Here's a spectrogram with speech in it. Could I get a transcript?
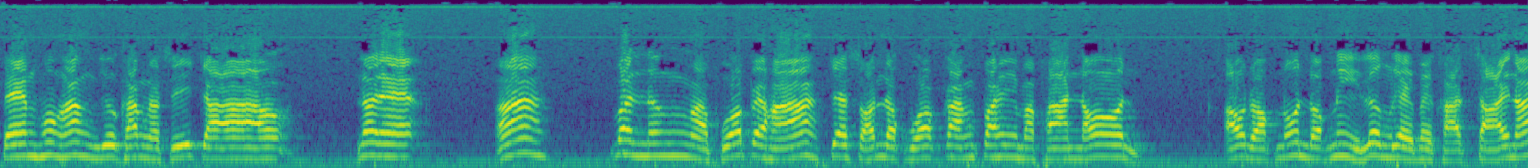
แปลงห้องหั่งอยู่ข้างนาสีจ้านั่นแหละอะวันหนึ่งผัวไปหาจะสอนดอกบัวกลางไปมาผ่านนอน เอาดอกโน้นดอกนี่เรื่องเรื่อยไม่ขาดสายนะ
